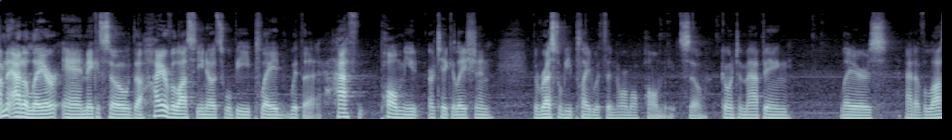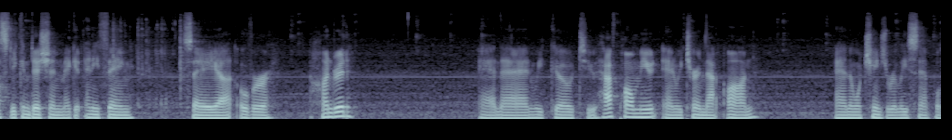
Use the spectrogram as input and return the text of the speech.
I'm going to add a layer and make it so the higher velocity notes will be played with a half palm mute articulation. The rest will be played with the normal palm mute. So go into mapping, layers, add a velocity condition, make it anything, say uh, over 100. And then we go to half palm mute and we turn that on. And then we'll change the release sample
